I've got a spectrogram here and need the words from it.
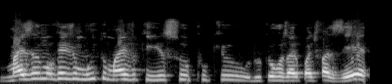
mas eu não vejo muito mais do que isso do que o, do que o Rosário pode fazer.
